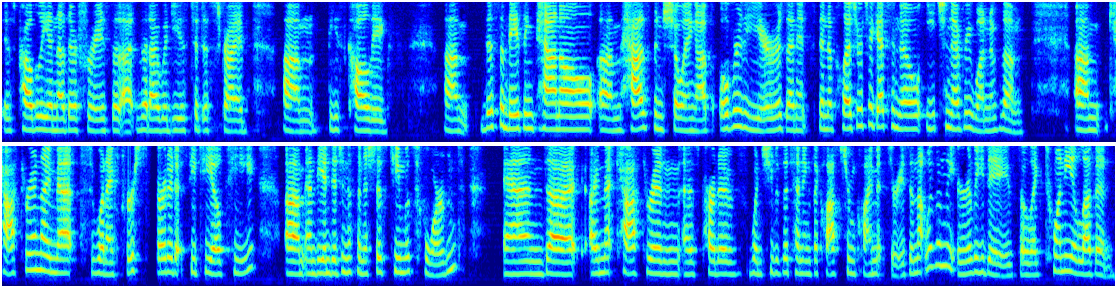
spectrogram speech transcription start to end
is probably another phrase that I, that I would use to describe um, these colleagues um, this amazing panel um, has been showing up over the years, and it's been a pleasure to get to know each and every one of them. Um, Catherine, I met when I first started at CTLT, um, and the Indigenous Initiatives team was formed. And uh, I met Catherine as part of when she was attending the Classroom Climate Series, and that was in the early days, so like 2011.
